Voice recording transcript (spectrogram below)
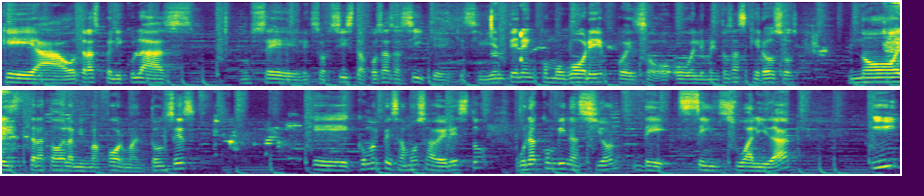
que a otras películas, no sé, El Exorcista o cosas así, que, si bien tienen como gore, pues, o, o elementos asquerosos, no es tratado de la misma forma. Entonces, eh, ¿cómo empezamos a ver esto? Una combinación de sensualidad y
